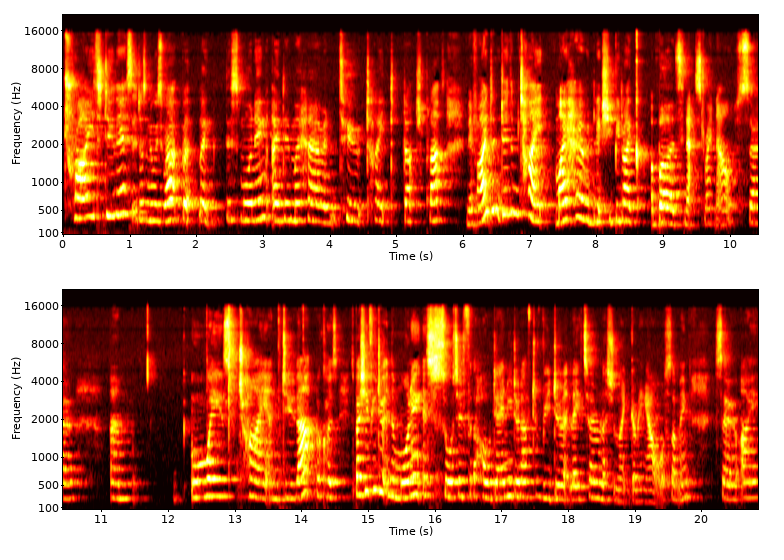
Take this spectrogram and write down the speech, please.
try to do this, it doesn't always work, but like this morning, I did my hair in two tight Dutch plaits, and if I didn't do them tight, my hair would literally be like a bird's nest right now, so... Um, always try and do that because especially if you do it in the morning it's sorted for the whole day and you don't have to redo it later unless you're like going out or something. So I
